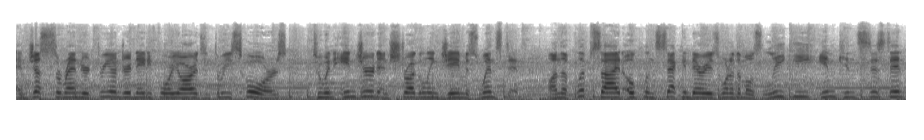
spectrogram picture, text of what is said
and just surrendered 384 yards and three scores to an injured and struggling Jameis Winston. On the flip side, Oakland's secondary is one of the most leaky, inconsistent,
